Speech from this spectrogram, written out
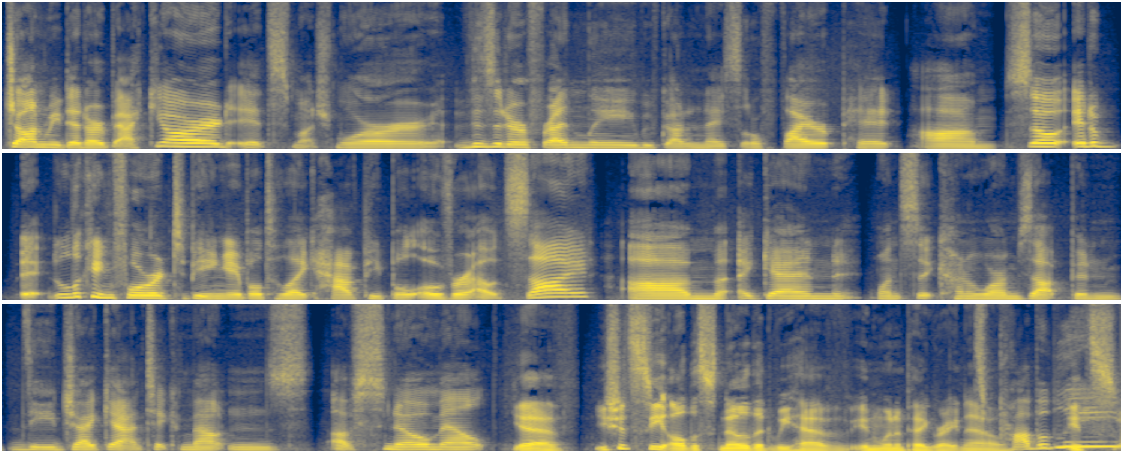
Jon redid our backyard. It's much more visitor friendly. We've got a nice little fire pit. Um, so it'll it, looking forward to being able to like have people over outside. Um, again, once it kind of warms up and the gigantic mountains of snow melt, Yeah, you should see all the snow that we have in Winnipeg right now. probably It's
